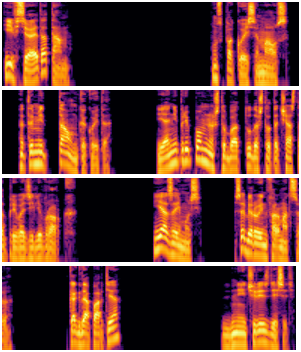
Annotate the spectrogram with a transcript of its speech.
И все это там. Успокойся, Маус. Это Мидтаун какой-то. Я не припомню, чтобы оттуда что-то часто привозили в Рорк. Я займусь. Соберу информацию. Когда партия? Дней через десять.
